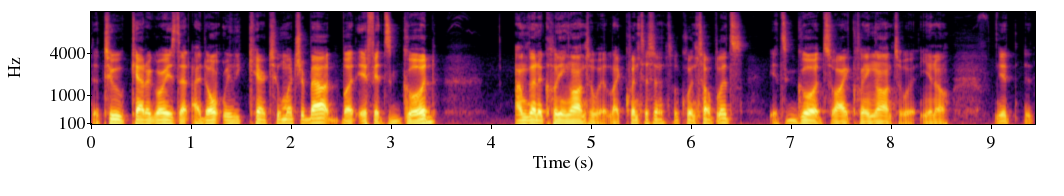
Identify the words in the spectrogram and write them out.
the two categories that I don't really care too much about. But if it's good, I'm gonna cling on to it. Like quintessential quintuplets, it's good, so I cling on to it. You know, it, it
